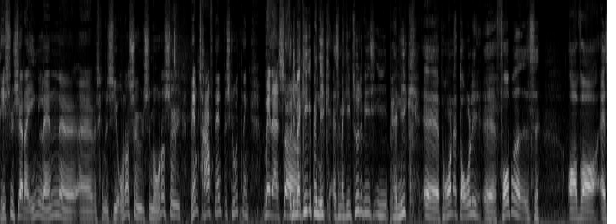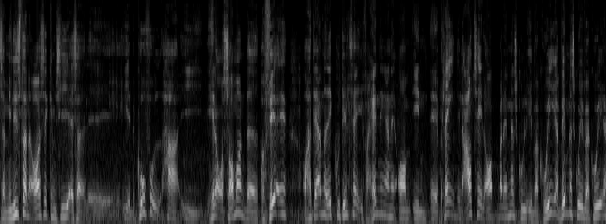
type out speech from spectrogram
det synes jeg, der er ingen anden øh, øh, hvad skal man sige, undersøgelse med undersøge. Hvem traf den beslutning? Men altså... Fordi man gik i panik. Altså man gik tydeligvis i panik øh, på grund af dårlig øh, forberedelse og hvor altså, ministerne også, kan man sige, altså øh, Jeppe Kofod har i hen over sommeren været på ferie, og har dermed ikke kunne deltage i forhandlingerne om en øh, plan, en aftale om, hvordan man skulle evakuere, hvem man skulle evakuere.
